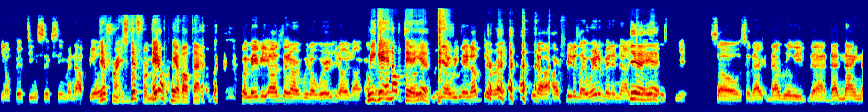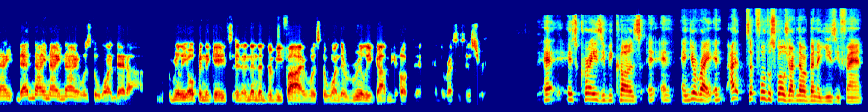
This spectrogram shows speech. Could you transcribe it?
you know 15, 16 may not feel it, different. It's But for different. me- They don't care about that. but maybe us that are you know we're you know our, We getting up there, yeah. yeah, we getting up there, right? you know, our, feet is like, wait a minute now, you Yeah, yeah. So, so that that really that that nine nine that nine nine nine was the one that uh really opened the gates, and, and then the, the V five was the one that really got me hooked, and, and the rest is history. It's crazy because, and and, you're right. And I, to full disclosure, I've never been a Yeezy fan.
